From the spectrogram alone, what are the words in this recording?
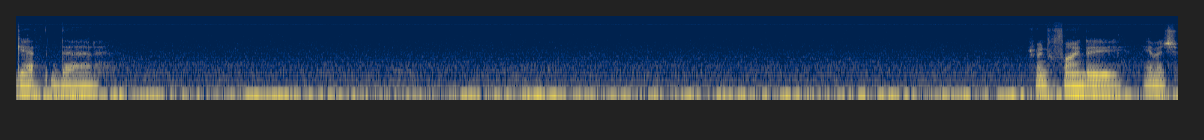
get that. Trying to find a image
